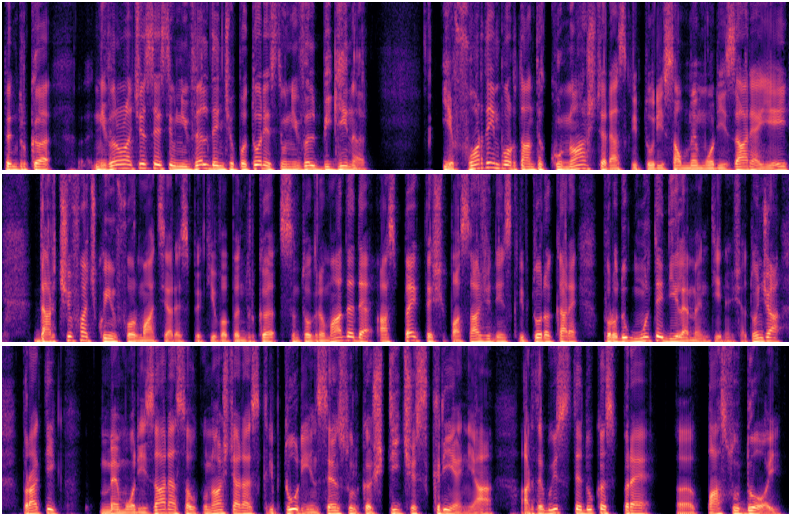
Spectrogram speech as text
pentru că nivelul acesta este un nivel de începător, este un nivel beginner. E foarte importantă cunoașterea Scripturii sau memorizarea ei, dar ce faci cu informația respectivă? Pentru că sunt o grămadă de aspecte și pasaje din Scriptură care produc multe dileme în tine și atunci, practic, memorizarea sau cunoașterea Scripturii, în sensul că știi ce scrie în ea, ar trebui să te ducă spre uh, pasul 2,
